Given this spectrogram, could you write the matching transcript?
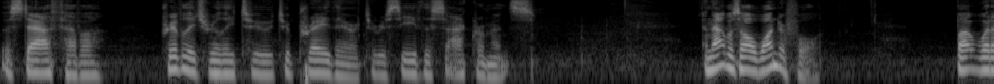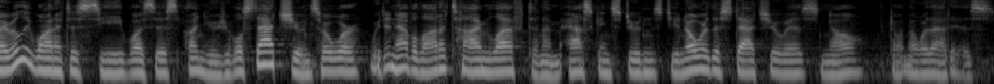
the staff have a privilege really to, to pray there, to receive the sacraments. And that was all wonderful. But what I really wanted to see was this unusual statue. And so we're, we didn't have a lot of time left, and I'm asking students, Do you know where the statue is? No, don't know where that is.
